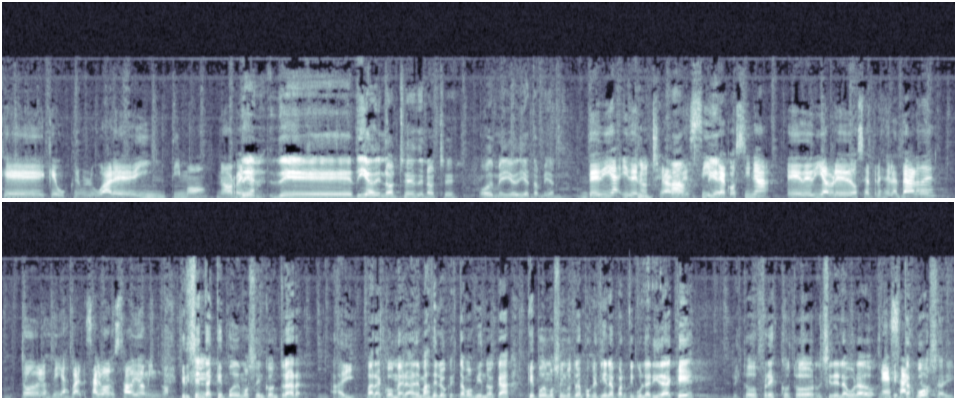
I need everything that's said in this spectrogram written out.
que, que busquen un lugar eh, íntimo, ¿no? De, de día, de noche, de noche. O de mediodía también. De día y de noche abre, Ah, sí. bien. La cocina eh, de día abre de 12 a 3 de la tarde, todos los días, salvo sábado y domingo. Griselda, Sí. ¿qué podemos encontrar ahí para comer? Además de lo que estamos viendo acá, ¿qué podemos encontrar? Porque tiene la particularidad que es todo fresco, todo recién elaborado, y que Exacto. estás vos ahí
